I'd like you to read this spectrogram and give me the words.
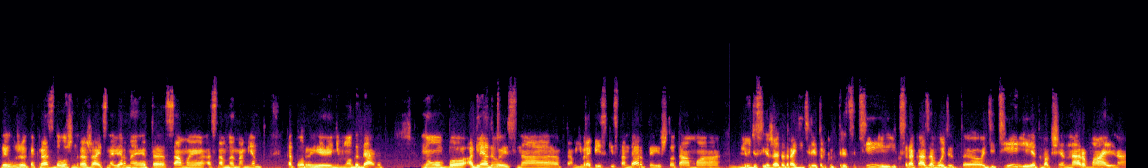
ты уже как раз должен рожать. Наверное, это самый основной момент, который немного давит. Но оглядываясь на там, европейские стандарты, что там э, люди съезжают от родителей только к 30 и, и к 40 заводят э, детей, и это вообще нормально.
